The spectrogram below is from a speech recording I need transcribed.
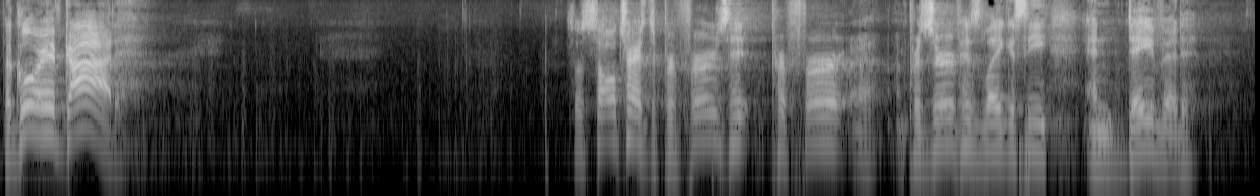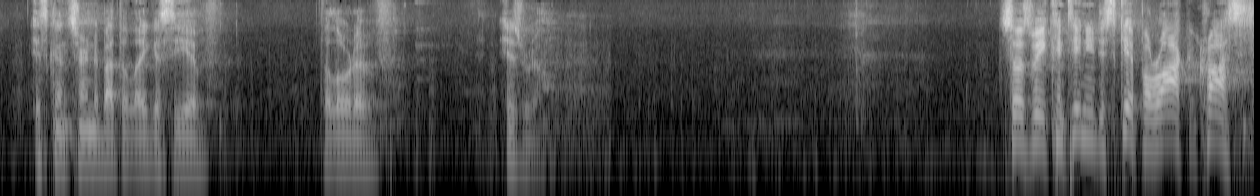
The glory of God. So Saul tries to prefer, uh, preserve his legacy, and David is concerned about the legacy of the Lord of Israel. So as we continue to skip a rock across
